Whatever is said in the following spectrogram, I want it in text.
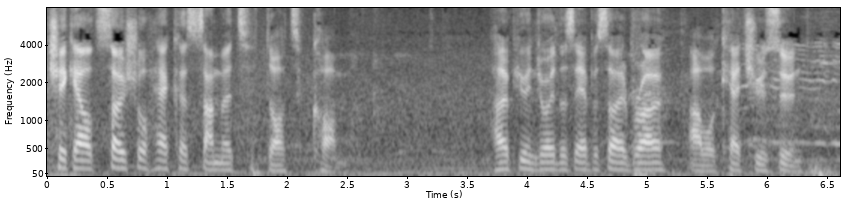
Check out socialhackersummit.com. Hope you enjoyed this episode, bro. I will catch you soon.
